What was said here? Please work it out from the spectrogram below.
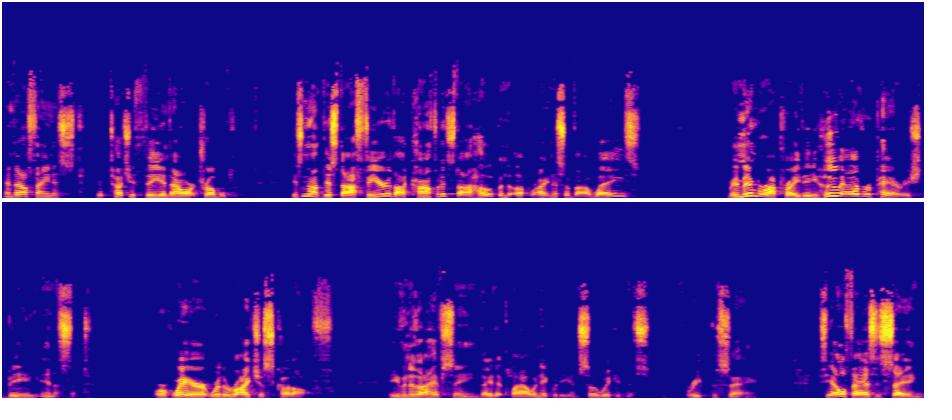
and thou faintest. It toucheth thee, and thou art troubled. Is not this thy fear, thy confidence, thy hope, and the uprightness of thy ways? Remember, I pray thee, who ever perished being innocent? Or where were the righteous cut off? Even as I have seen, they that plow iniquity and sow wickedness reap the same. See, Eliphaz is saying,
